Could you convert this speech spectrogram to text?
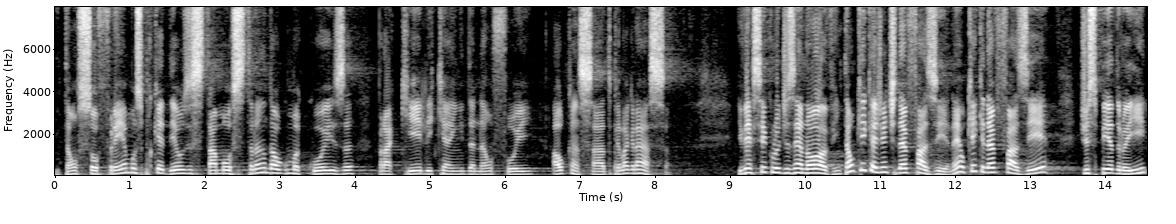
Então sofremos porque Deus está mostrando alguma coisa para aquele que ainda não foi alcançado pela graça. E versículo 19, então o que, que a gente deve fazer? Né? O que, que deve fazer, diz Pedro aí,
